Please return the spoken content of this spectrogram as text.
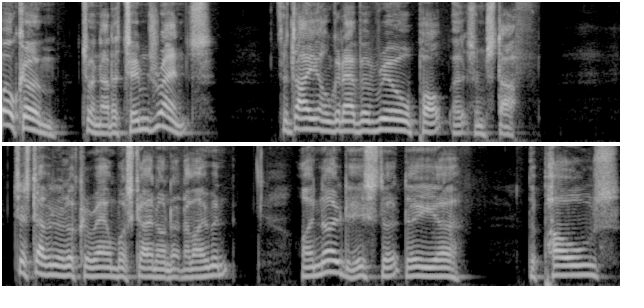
Welcome to another Tim's Rants. Today I'm going to have a real pop at some stuff. Just having a look around what's going on at the moment. I noticed that the uh, the Poles,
